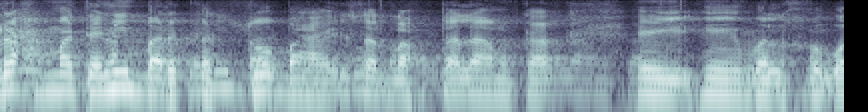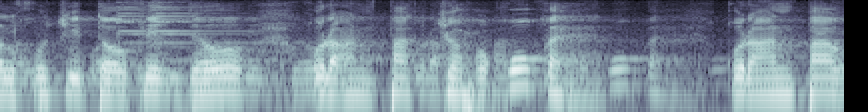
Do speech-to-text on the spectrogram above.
رحمتنی یعنی برکت سو باعث اللہ تعالیٰ ہم کا والخوشی توفیق دیو قرآن پاک جو حقوق ہے۔ قرآن پاک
